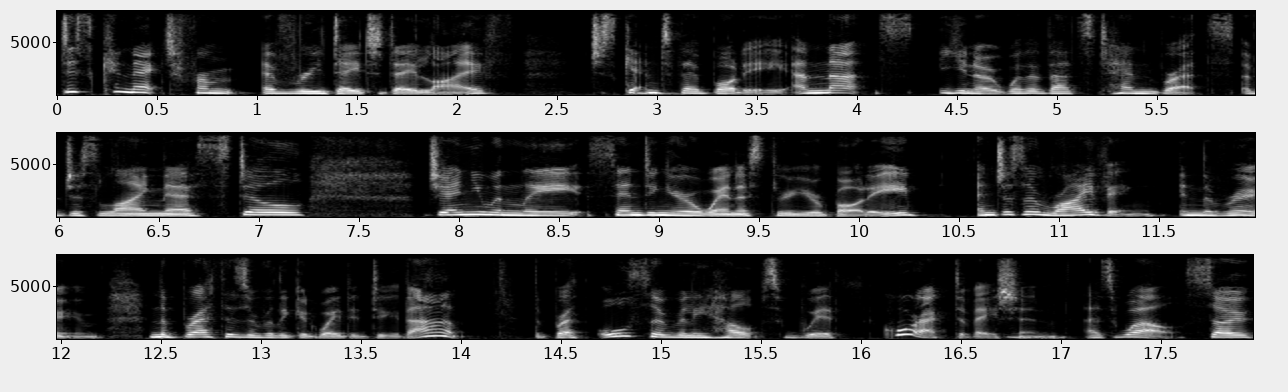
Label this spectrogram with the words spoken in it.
disconnect from every day to day life just get into their body. And that's, you know, whether that's 10 breaths of just lying there still, genuinely sending your awareness through your body and just arriving in the room. And the breath is a really good way to do that. The breath also really helps with core activation mm-hmm. as well. So,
